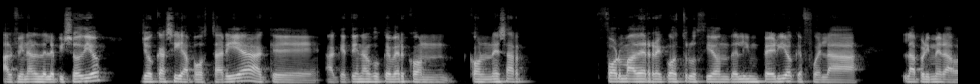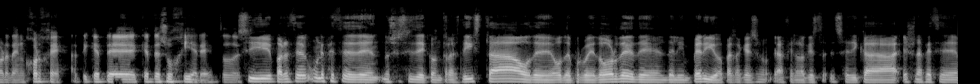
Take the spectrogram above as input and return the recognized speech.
al final del episodio, yo casi apostaría a que, a que tiene algo que ver con, con esa forma de reconstrucción del imperio que fue la, la primera orden. Jorge, ¿a ti qué te, qué te sugiere todo? Sí, parece una especie de, no sé si de contratista o de, o de proveedor de, de, del imperio. Pasa que eso, al final lo que se dedica es una especie de,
